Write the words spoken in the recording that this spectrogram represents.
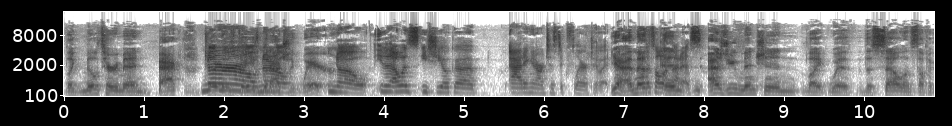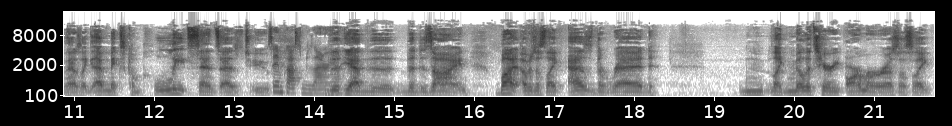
like military men back during No, no, those no, days no, would no. actually wear? No, that was Ishioka adding an artistic flair to it. Yeah, and that's, that's all and that is. As you mentioned, like with the cell and stuff like that, I was like, that makes complete sense as to Same costume designer. the, yeah. yeah the the design. But I was just like, as the red, like military armor, I was just like.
